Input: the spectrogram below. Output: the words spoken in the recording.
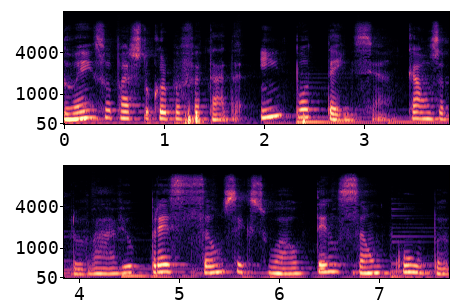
Doença ou parte do corpo afetada: impotência, causa provável, pressão sexual, tensão, culpa,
